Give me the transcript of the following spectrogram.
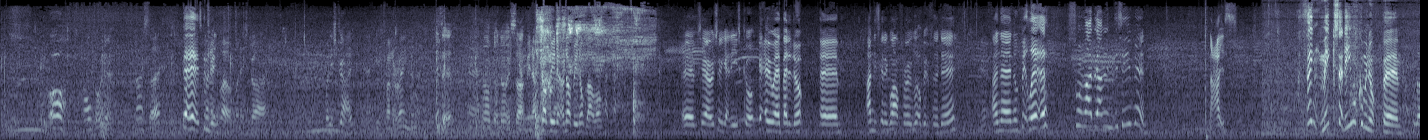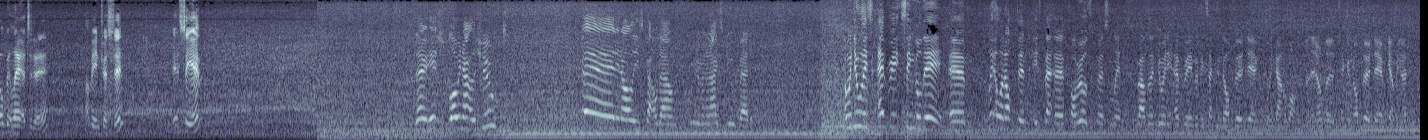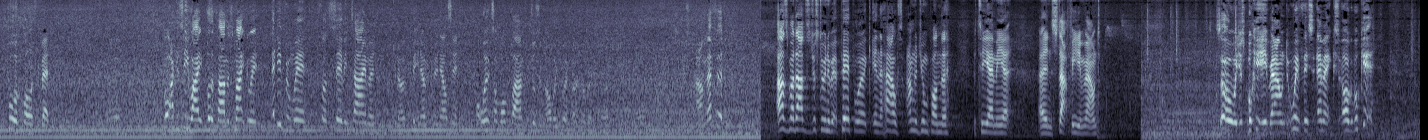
Oh, cold though, isn't it? Nice though. Yeah, yeah. It's going When to it, be well, when it's dry. when it's dry. Yeah, it keeps trying to rain, doesn't it? Is it? Yeah. No, I've not noticed that. been I've not been, I've not been up that long. Um, so yeah, we're just gonna get these cut, get everywhere bedded up. Um, Andy's gonna go out for a little bit for the day, Yeah. and then a bit later, something might be happening this evening. Nice. I think Mick said he was coming up um, a little bit later today. That'll be interesting. Let's see him. There it is, just blowing out of the chute. Bedding all these cattle down, giving them in a nice new bed. And we do this every single day. Um, little and often is better for us personally, rather than doing it every maybe second or third day and putting down a lot, and then on the second or third day getting a poor quality bed. But I can see why other farmers might do it a different way, sort of saving time and you know fitting everything else in. What works on one farm doesn't always work on another. Just our method. As my dad's just doing a bit of paperwork in the house, I'm gonna jump on the, the TM here and start feeding round. So we just bucket it round with this MX auger bucket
